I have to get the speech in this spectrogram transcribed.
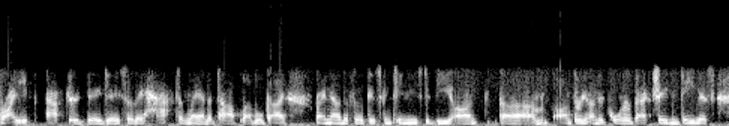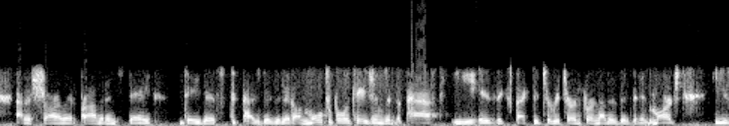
bright after JJ, so they have to land a top level guy. Right now, the focus continues to be on um, on 300 quarterback Jadyn Davis out of Charlotte, Providence Day. Davis has visited on multiple occasions in the past. He is expected to return for another visit in March. He's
